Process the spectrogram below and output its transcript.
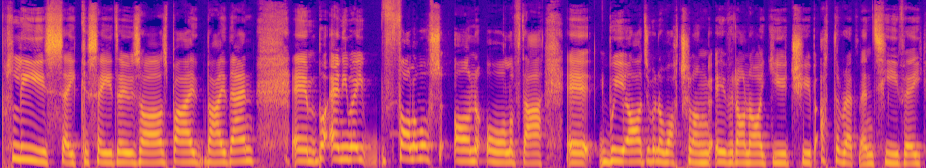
please say Caicedo's ours by by then. Um, but anyway follow us on all of that. Uh, we are doing a watch along over on our YouTube at the Redmen TV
